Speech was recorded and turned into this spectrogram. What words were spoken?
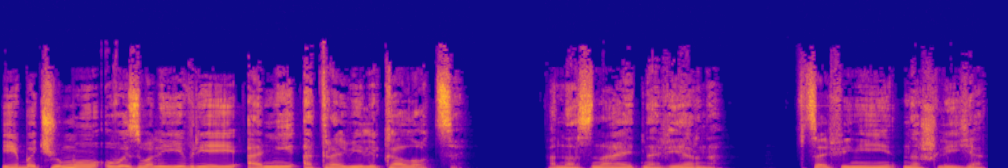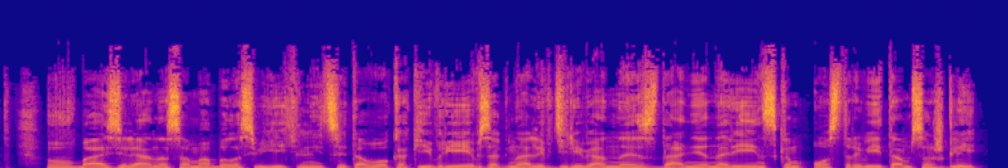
Ибо чему вызвали евреи, они отравили колодцы. Она знает, наверное. В Цафинии нашли яд. В Базеле она сама была свидетельницей того, как евреев загнали в деревянное здание на Рейнском острове и там сожгли.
